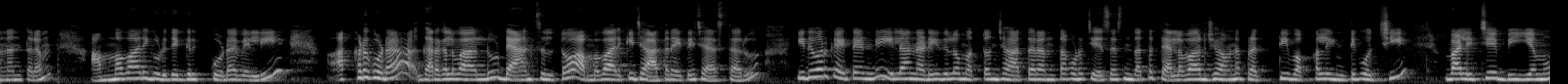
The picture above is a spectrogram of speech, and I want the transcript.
అనంతరం అమ్మవారి గుడి దగ్గరికి కూడా వెళ్ళి అక్కడ కూడా గరగల వాళ్ళు డ్యాన్సులతో అమ్మవారికి జాతర అయితే చేస్తారు. ఇదివరకు అయితే అండి ఇలా నడిదిలో మొత్తం జాతర అంతా కూడా చేసేసిన తర్వాత తెల్లవారుజామున ప్రతి ఒక్కళ్ళ ఇంటికి వచ్చి వాళ్ళు ఇచ్చే బియ్యము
